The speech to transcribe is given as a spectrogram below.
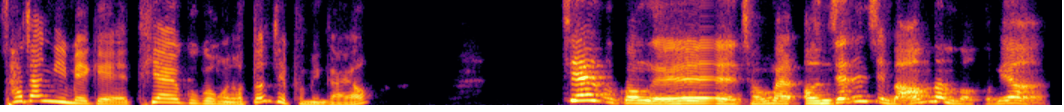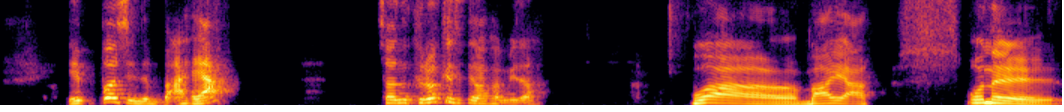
사장님에게 TR90은 어떤 제품인가요? TR90은 정말 언제든지 마음만 먹으면 예뻐지는 마약? 저는 그렇게 생각합니다. 와, 마약. 오늘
